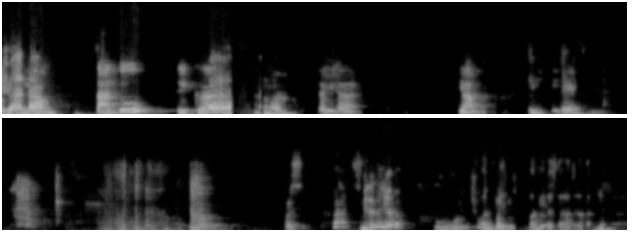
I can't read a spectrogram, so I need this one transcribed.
tiga, enam. Satu, tiga, enam. Kita lihat. Yang Oke. Terus apa? Sembilan tadi apa? Orbit, orbit asteroid terletak di antara.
